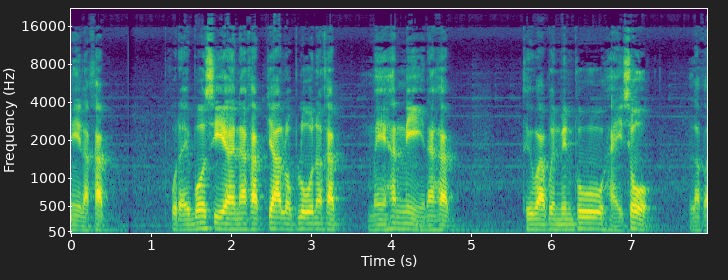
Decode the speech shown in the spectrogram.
นี่แหละครับ ผู้ใดโบเซียนะครับอย่าลบหลู่นะครับเมฮันนี่นะครับ ถือว่าเพิ่นเป็นผู้ให้โชค แล้วก็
